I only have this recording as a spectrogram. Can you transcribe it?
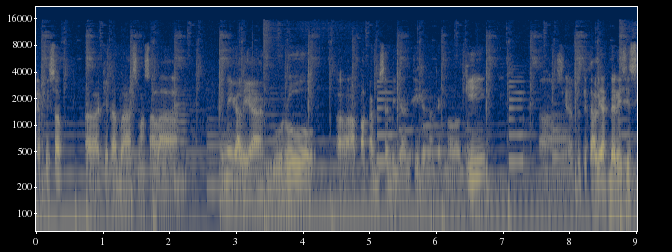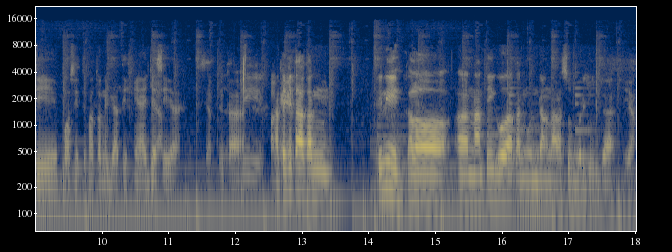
episode eh, kita bahas masalah ini kali ya guru eh, apakah bisa diganti dengan teknologi Siap, itu kita lihat dari sisi positif atau negatifnya aja Siap. sih ya siap kita- Nanti pakai- nanti kita akan ini kalau eh, nanti gue akan ngundang narasumber juga yang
